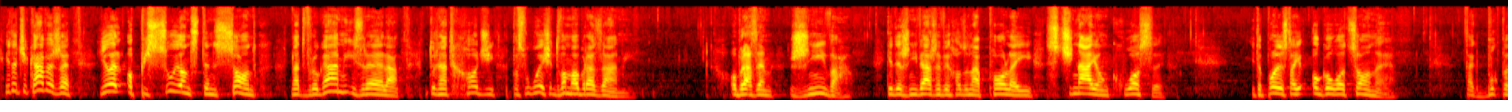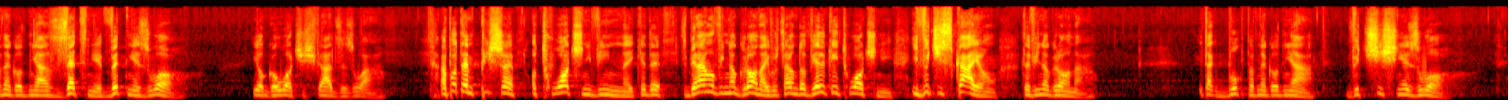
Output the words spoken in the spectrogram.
I to ciekawe, że Joel opisując ten sąd nad wrogami Izraela, który nadchodzi, posługuje się dwoma obrazami. Obrazem żniwa, kiedy żniwiarze wychodzą na pole i ścinają kłosy. I to pole zostaje ogołocone. Tak Bóg pewnego dnia zetnie, wytnie zło i ogołoci świat ze zła. A potem pisze o tłoczni winnej, kiedy zbierają winogrona i wrzucają do wielkiej tłoczni i wyciskają te winogrona. I tak Bóg pewnego dnia wyciśnie zło,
